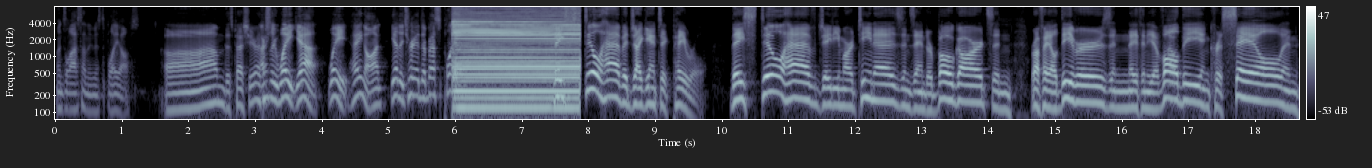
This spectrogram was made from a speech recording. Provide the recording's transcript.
When's the last time they missed the playoffs? Um, this past year, I think. Actually, wait, yeah, wait, hang on. Yeah, they traded their best player. they still have a gigantic payroll. They still have JD Martinez and Xander Bogaerts and Rafael Devers and Nathan Eovaldi and Chris Sale and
